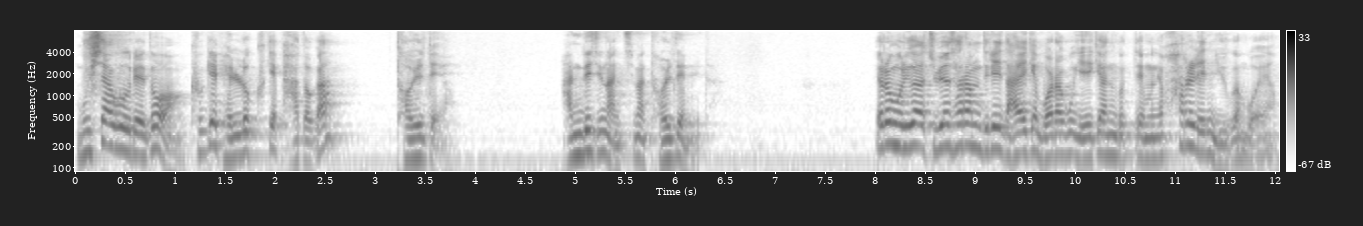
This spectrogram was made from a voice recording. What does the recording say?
무시하고 그래도 그게 별로 크게 바더가 덜 돼요. 안 되지는 않지만 덜 됩니다. 여러분, 우리가 주변 사람들이 나에게 뭐라고 얘기하는 것 때문에 화를 내는 이유가 뭐예요?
